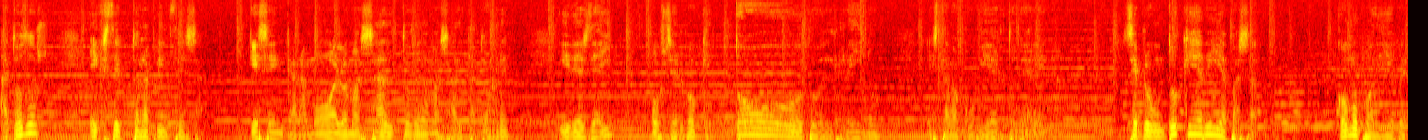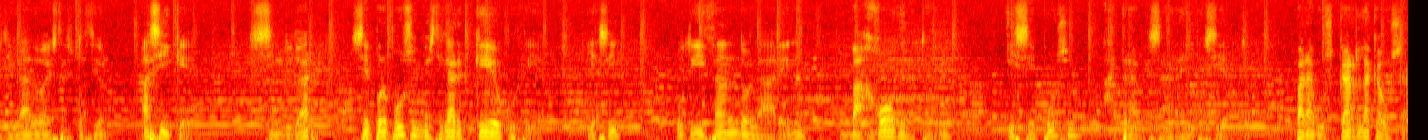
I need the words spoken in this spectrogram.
A todos excepto a la princesa, que se encaramó a lo más alto de la más alta torre y desde ahí observó que todo el reino estaba cubierto de arena. Se preguntó qué había pasado, cómo podía haber llegado a esta situación, así que, sin dudar, se propuso investigar qué ocurría, y así, utilizando la arena, bajó de la torre y se puso a atravesar el desierto para buscar la causa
